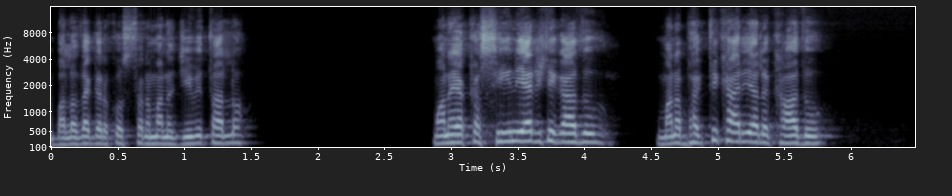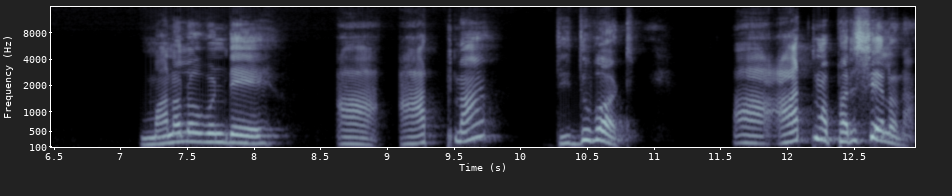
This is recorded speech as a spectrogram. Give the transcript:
బల దగ్గరకు వస్తున్న మన జీవితాల్లో. మన యొక్క సీనియారిటీ కాదు మన భక్తి కార్యాలు కాదు. మనలో ఉండే ఆ ఆత్మ దిద్దుబాటు ఆ ఆత్మ పరిశీలన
